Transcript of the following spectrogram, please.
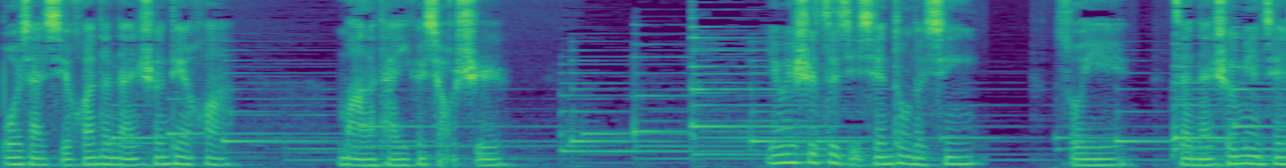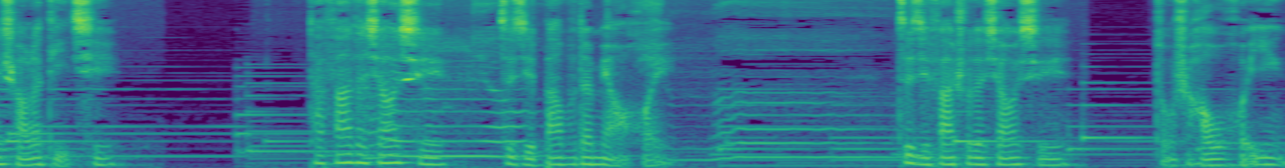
拨下喜欢的男生电话，骂了他一个小时。因为是自己先动的心，所以在男生面前少了底气。他发的消息自己巴不得秒回，自己发出的消息总是毫无回应。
